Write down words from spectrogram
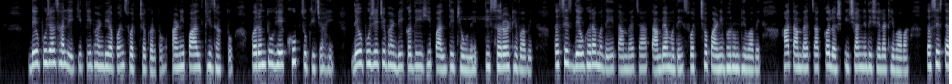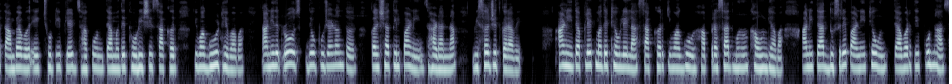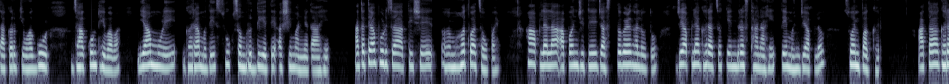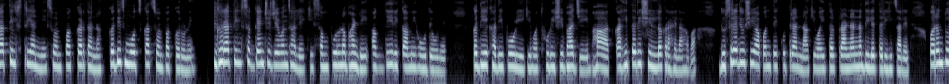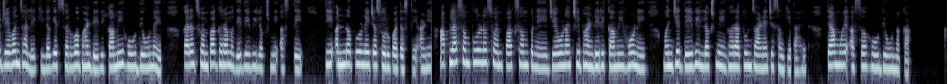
देवपूजा झाली की ती भांडी आपण स्वच्छ करतो आणि पालथी झाकतो. परंतु हे खूप चुकीचे आहे. देवपूजेची भांडी कधीही पालती ठेवू नयेत ती सरळ ठेवावीत. तसेच देवघरामध्ये तांब्याच्या तांब्यामध्ये स्वच्छ पाणी भरून ठेवावे. हा तांब्याचा कलश ईशान्य दिशेला ठेवावा. तसेच त्या तांब्यावर एक छोटी प्लेट झाकून त्यामध्ये थोडीशी साखर किंवा गूळ ठेवावा. आणि रोज देवपूजेनंतर कलशातील पाणी झाडांना विसर्जित करावे. आणि त्या प्लेटमध्ये ठेवलेला साखर किंवा गूळ हा प्रसाद म्हणून खाऊन घ्यावा. आणि त्यात दुसरे पाणी ठेवून त्यावरती पुन्हा साखर किंवा गूळ झाकून ठेवावा. यामुळे घरामध्ये सुख समृद्धी येते अशी मान्यता आहे. आता त्या पुढचा अतिशय महत्त्वाचा उपाय. हा आपल्याला आपण जिथे जास्त वेळ घालवतो जे आपल्या घराचं केंद्रस्थान आहे ते म्हणजे आपलं स्वयंपाकघर. आता घरातील स्त्रियांनी स्वयंपाक करताना कधीच मोजकात स्वयंपाक करू नये. घरातील सगळ्यांचे जेवण झाले की संपूर्ण भांडी अगदी रिकामी होऊ देऊ नयेत. कधी एखादी पोळी किंवा थोडीशी भाजी भात काहीतरी शिल्लक राहायला हवा. दुसऱ्या दिवशी आपण ते कुत्र्यांना किंवा इतर प्राण्यांना दिले तरीही चालेल. परंतु जेवण झाले की लगेच सर्व भांडे रिकामी होऊ देऊ नयेत. कारण स्वयंपाकघरामध्ये देवी लक्ष्मी असते. ती अन्नपूर्णेच्या स्वरूपात असते आणि आपला संपूर्ण स्वयंपाक संपणे जेवणाची भांडी रिकामी होणे म्हणजे देवी लक्ष्मी घरातून जाण्याचे संकेत आहेत. त्यामुळे असं होऊ देऊ नका.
